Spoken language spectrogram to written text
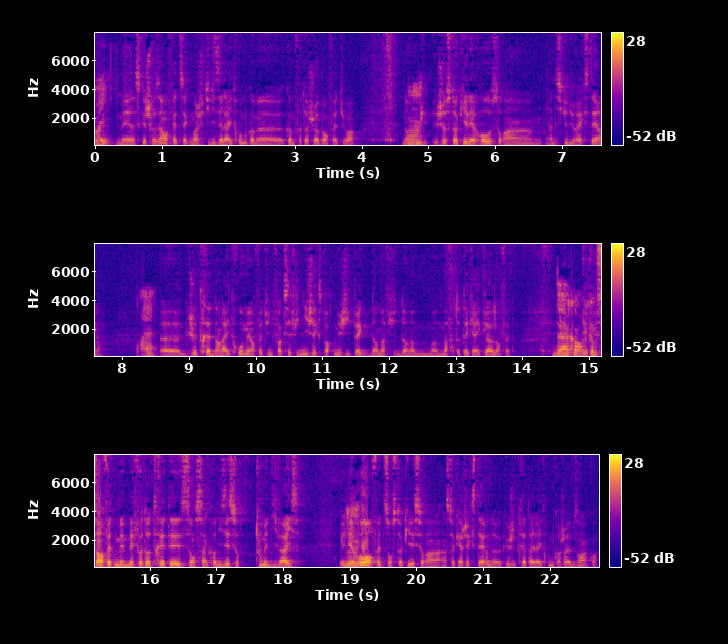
Oui. Mais euh, ce que je faisais en fait, c'est que moi j'utilisais Lightroom comme euh, comme Photoshop en fait, tu vois. Donc Mhm. je stockais les RAW sur un, un disque dur externe Ouais. euh, que je traite dans Lightroom et en fait une fois que c'est fini, j'exporte mes JPEG dans ma dans ma, ma, ma photothèque iCloud en fait. D'accord. Et comme ça en fait mes, mes photos traitées sont synchronisées sur tous mes devices et les. RAW en fait sont stockés sur un, un stockage externe que je traite à Lightroom quand j'avais besoin quoi.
